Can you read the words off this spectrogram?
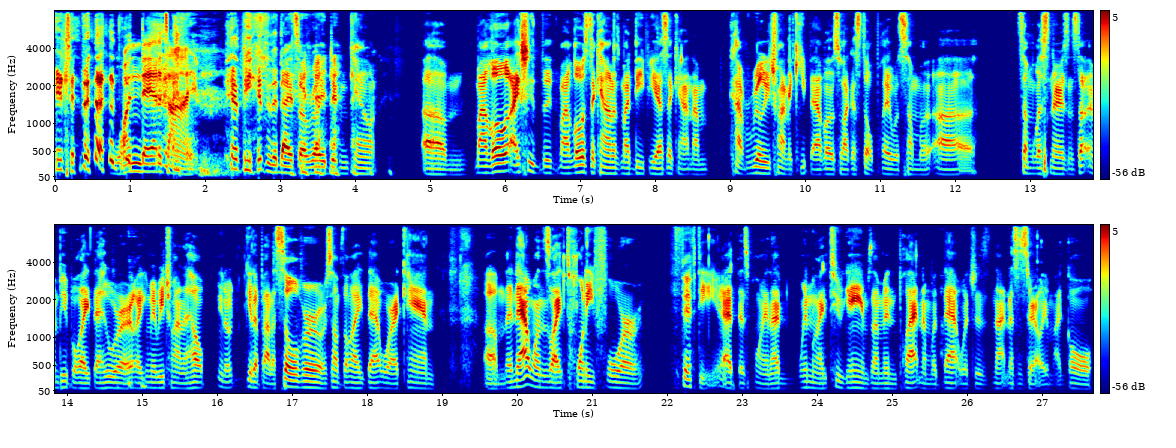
One day at a time. at the end of the night, so it really didn't count. Um, my low, actually, the, my lowest account is my DPS account, and I'm kind of really trying to keep that low so I can still play with some uh some listeners and stuff and people like that who are like maybe trying to help you know get up out of silver or something like that where I can. Um, and that one's like twenty four fifty at this point. I'd win like two games. I'm in platinum with that, which is not necessarily my goal.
